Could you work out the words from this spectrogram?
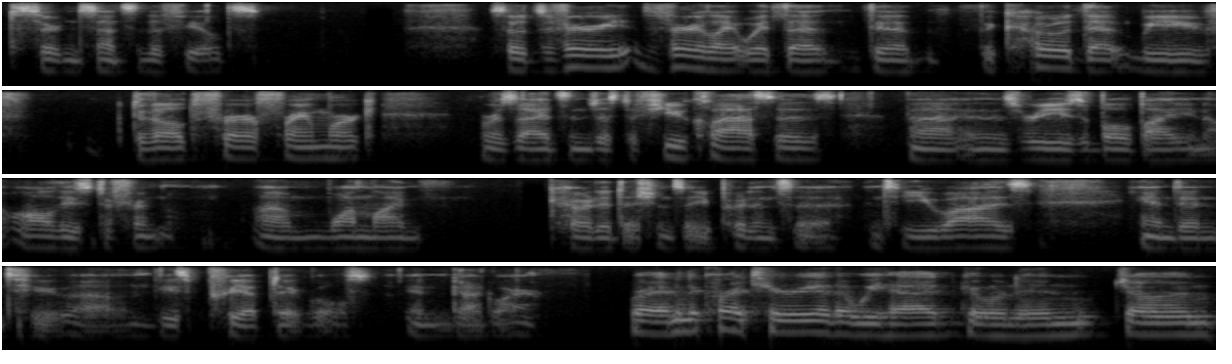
to certain sensitive fields so it's very it's very lightweight. The the the code that we've developed for our framework resides in just a few classes uh, and is reusable by you know all these different um, one-line code additions that you put into into UIs and into um, these pre-update rules in Guidewire. Right. I mean, the criteria that we had going in, John,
